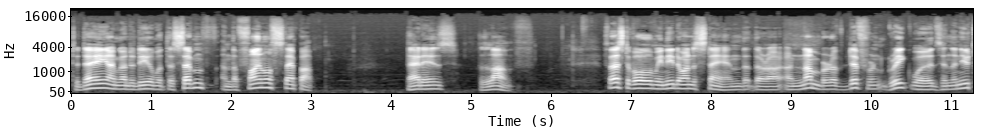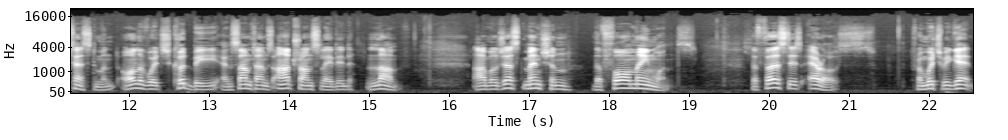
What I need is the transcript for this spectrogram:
Today I'm going to deal with the seventh and the final step up that is, love. First of all, we need to understand that there are a number of different Greek words in the New Testament, all of which could be and sometimes are translated love. I will just mention the four main ones. The first is eros, from which we get,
